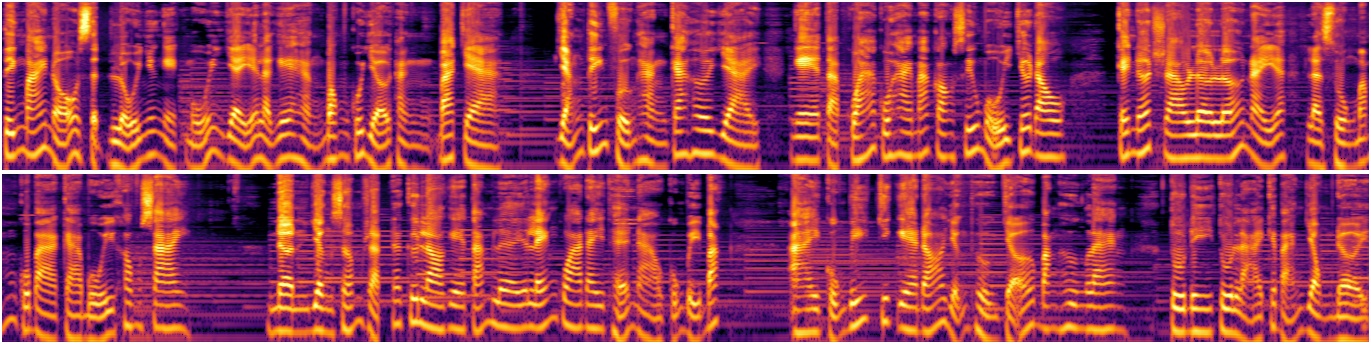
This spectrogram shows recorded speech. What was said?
Tiếng mái nổ xịt lụi như nghẹt mũi vậy là ghe hàng bông của vợ thằng ba chà. Dẫn tiếng phượng hằng ca hơi dài, nghe tạp quá của hai má con xíu muội chứ đâu cái nết rau lơ lớ này là xuồng mắm của bà cà bụi không sai. Nên dân sớm rạch cứ lo ghe tám lê, lén qua đây thể nào cũng bị bắt. Ai cũng biết chiếc ghe đó vẫn thường chở băng hương lan. Tôi đi tôi lại cái bản dòng đời.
